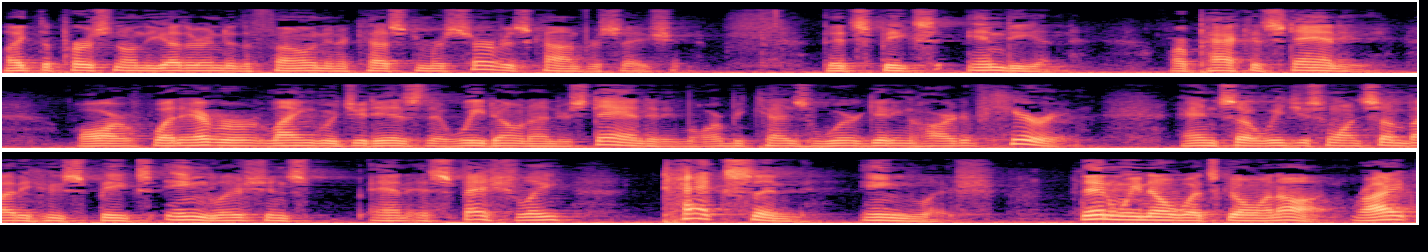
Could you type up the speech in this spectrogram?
like the person on the other end of the phone in a customer service conversation that speaks Indian or Pakistani or whatever language it is that we don't understand anymore because we're getting hard of hearing. And so we just want somebody who speaks English and and especially Texan English. Then we know what's going on, right?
